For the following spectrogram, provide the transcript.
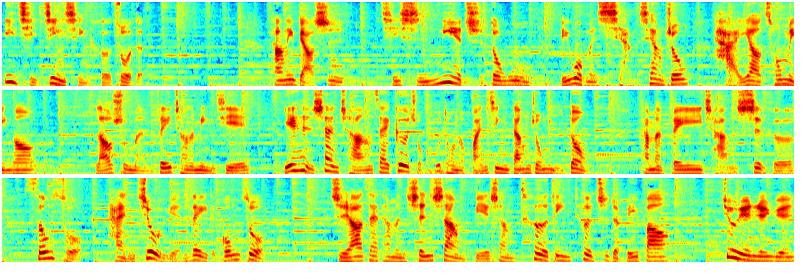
一起进行合作的。唐尼表示，其实啮齿动物比我们想象中还要聪明哦。老鼠们非常的敏捷，也很擅长在各种不同的环境当中移动，它们非常适合搜索和救援类的工作。只要在他们身上别上特定特制的背包，救援人员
